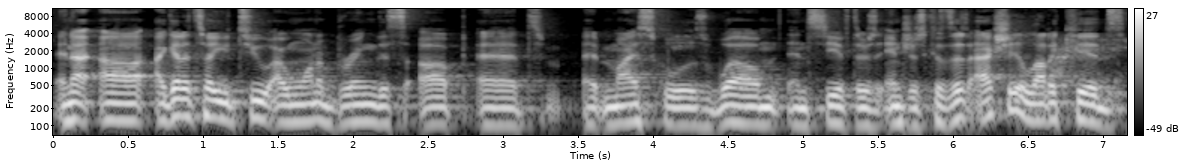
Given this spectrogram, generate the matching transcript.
And I uh, I got to tell you too, I want to bring this up at at my school as well and see if there's interest because there's actually a lot of kids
